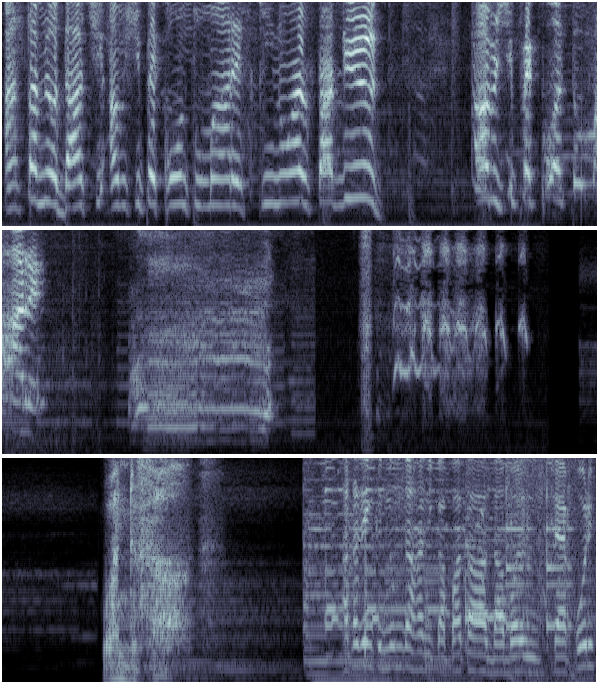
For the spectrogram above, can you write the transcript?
Asta mi-o dat și am și pe contul mare skin-ul ăsta, dude! Am și pe contul mare! Wonderful. Atâta din când nu-mi dă handicapata double tap-uri,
